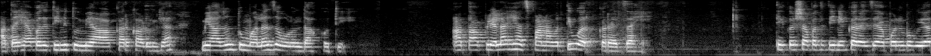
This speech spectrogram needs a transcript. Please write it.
आता ह्या पद्धतीने तुम्ही आकार काढून घ्या. मी अजून तुम्हाला जवळून दाखवते. आता आपल्याला ह्याच पानावरती वर्क करायचं आहे. ते कशा पद्धतीने करायचं आहे आपण बघूयात.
